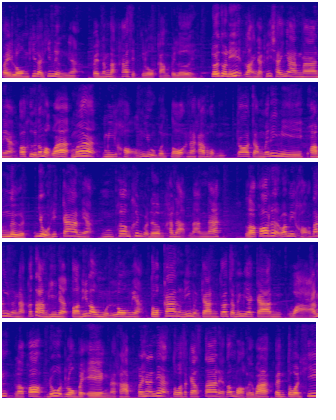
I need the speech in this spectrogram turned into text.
ไปลงที่ใดที่หนึ่งเนี่ยเป็นน้ำหนัก 50 กิโลกรัมไปเลย โดยตัวนี้หลังจากที่ใช้งานมาเนี่ยก็คือต้องบอกว่าเมื่อมีของอยู่บนโต๊ะนะครับผมก็จะไม่ได้มีความหนืดอยู่ที่ก้านเนี่ยเพิ่มขึ้นกว่าเดิมขนาดนั้นนะ แล้วก็ถ้าเกิดว่ามีของตั้งอยู่หนักๆก็ตามทีเนี่ยตอนที่เราหมุนลงเนี่ยตัวก้านตรงนี้เหมือนกัน ก็จะไม่มีอาการหวาน แล้วก็รูดลงไปเองนะครับเพราะฉะนั้นเนี่ยตัวสกาสตาเนี่ยต้องบอกเลยว่า เป็นตัวที่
